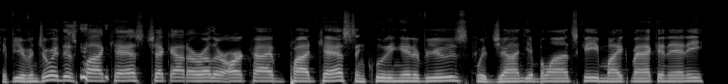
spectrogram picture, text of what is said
If you've enjoyed this podcast, check out our other archived podcasts, including interviews with John Yablonsky, Mike McEnany,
